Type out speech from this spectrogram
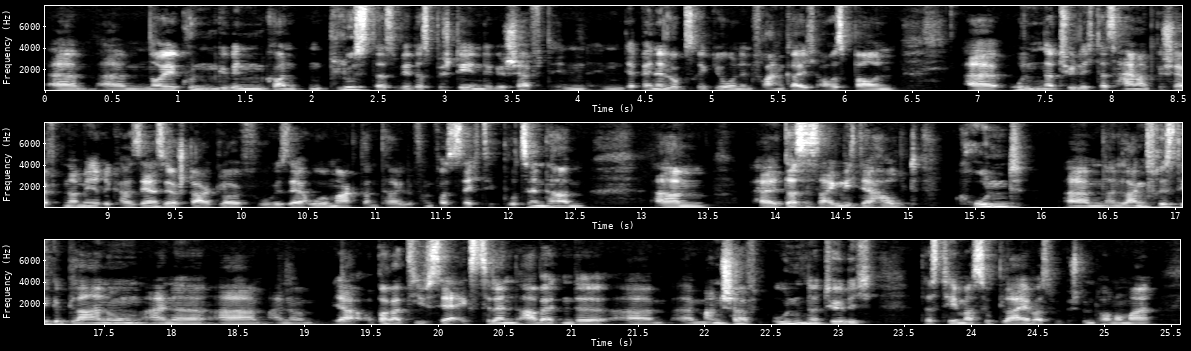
neue Kunden gewinnen konnten, plus dass wir das bestehende Geschäft in, in der Benelux-Region in Frankreich ausbauen äh, und natürlich das Heimatgeschäft in Amerika sehr, sehr stark läuft, wo wir sehr hohe Marktanteile von fast 60 Prozent haben. Ähm, äh, das ist eigentlich der Hauptgrund, ähm, eine langfristige Planung, eine, äh, eine ja, operativ sehr exzellent arbeitende ähm, Mannschaft und natürlich das Thema Supply, was wir bestimmt auch nochmal äh,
